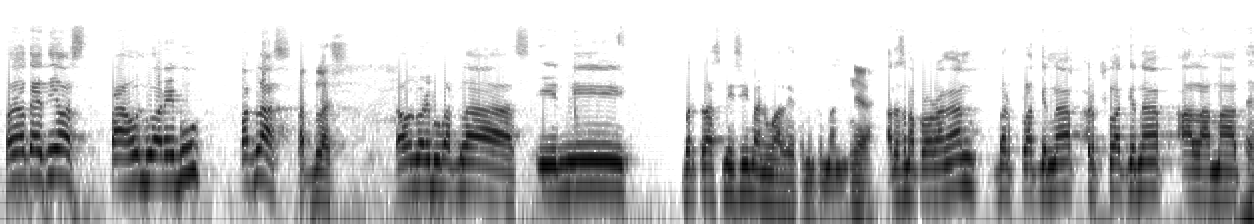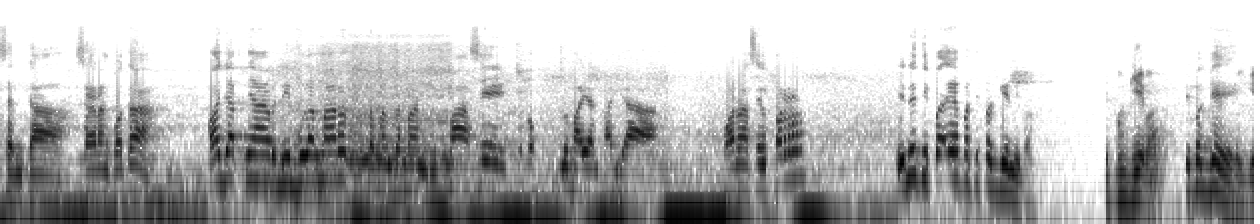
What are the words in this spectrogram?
Toyota Etios tahun 2014. 14. Tahun 2014. Ini bertransmisi manual ya, teman-teman. Ya. Atas nama perorangan berplat genap, berplat genap alamat SNK Serang Kota. Pajaknya di bulan Maret, teman-teman, masih cukup lumayan panjang. Warna silver. Ini tipe E apa tipe G nih, Bang? Tipe G, Bang. Tipe G. Tipe G.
